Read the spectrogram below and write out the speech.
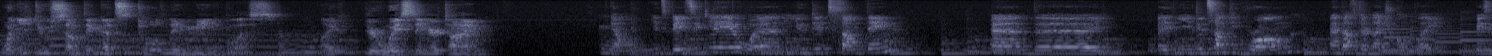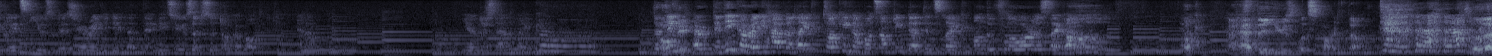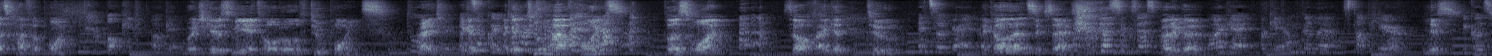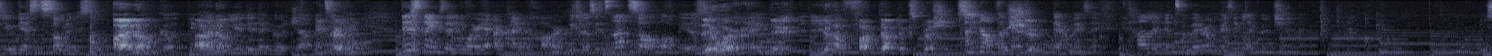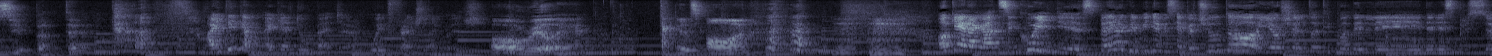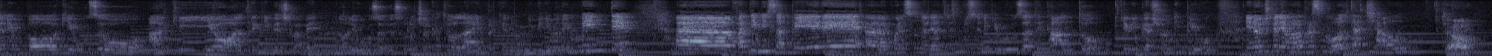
when you do something that's totally meaningless, like you're wasting your time. No, it's basically when you did something and uh, you did something wrong, and after that you complain. Basically, it's useless. You already did that thing. It's useless to talk about it. You know. You understand? Like the Okay. thing. Uh, the thing already happened. Like talking about something that it's like on the floor. is like oh. Okay, I had the useless part though. so that's half a point, Okay. Okay. which gives me a total of two points. Two right? I got okay, I got two half points plus one. So I get two. I call that success. Success. Very good. Okay. Okay. I'm gonna stop here Yes. because you guessed so many stuff. I know. Good. I know. You did a good job. It's Incredible. okay. These things anyway are kind of hard because it's not so obvious. They were. You have fucked up expressions. I know, for but they're, sure. they're amazing. Italian, it's a very amazing language. Okay. We'll see about that. I think I'm, I can do better with French language. Oh really? It's on. Mhm. Ok ragazzi, quindi spero che il video vi sia piaciuto. Io ho scelto tipo delle, delle espressioni un po' che uso anche io, altre che invece vabbè non le uso, le ho solo cercate online perché non mi venivano in mente. Eh, fatemi sapere eh, quali sono le altre espressioni che voi usate tanto, che vi piacciono di più. E noi ci vediamo la prossima volta. Ciao! Ciao.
